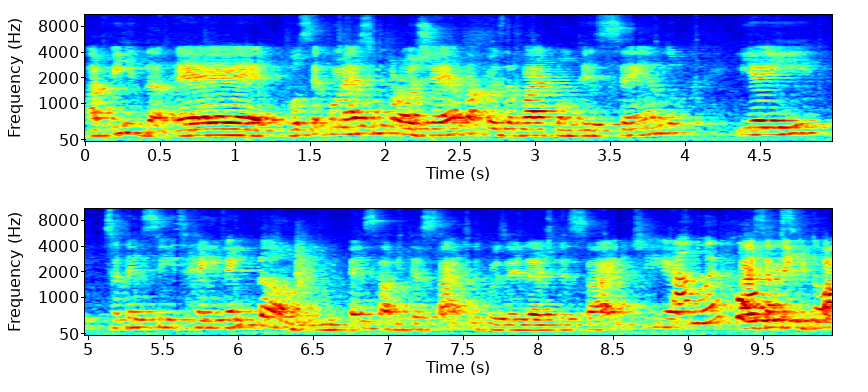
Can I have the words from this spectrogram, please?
A vida é. Você começa um projeto, a coisa vai acontecendo, e aí você tem que se reinventando. Eu pensava em ter site, depois a ideia de ter site, e Ah, não é Aí você tem que total.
